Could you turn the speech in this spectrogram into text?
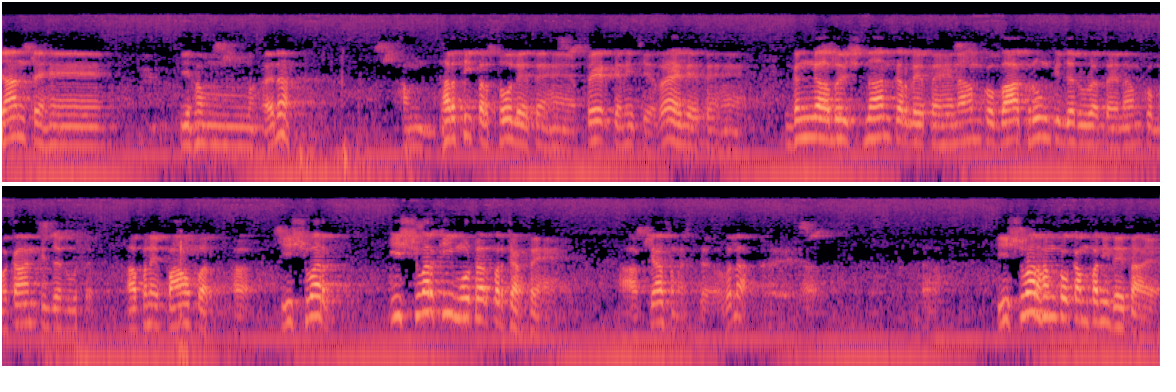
जानते हैं कि हम है ना हम धरती पर सो लेते हैं पेड़ के नीचे रह लेते हैं गंगा में स्नान कर लेते हैं ना हमको बाथरूम की ज़रूरत है ना हमको मकान की ज़रूरत है अपने पाँव पर हाँ, ईश्वर ईश्वर की मोटर पर चढ़ते हैं। आप क्या समझते हो, बोला? ईश्वर हमको कंपनी देता है।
